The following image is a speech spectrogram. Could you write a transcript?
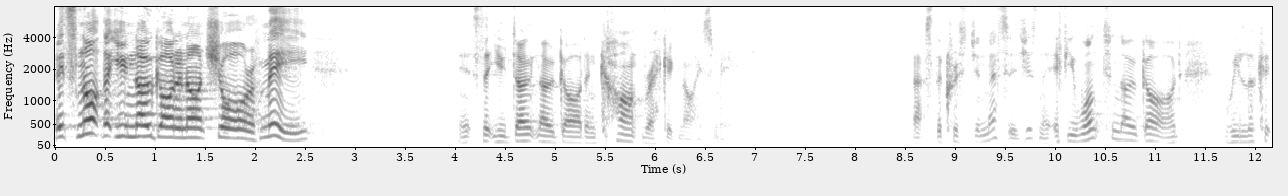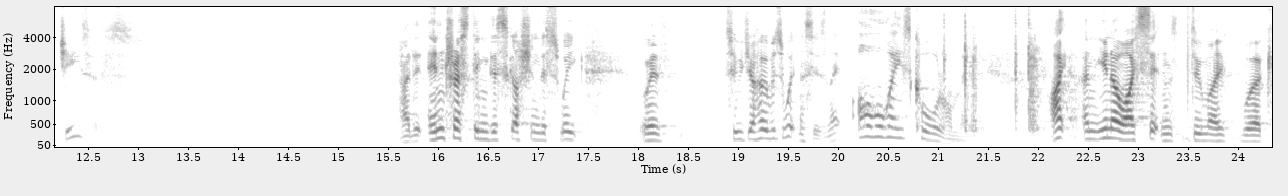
It's not that you know God and aren't sure of me, it's that you don't know God and can't recognize me. That's the Christian message, isn't it? If you want to know God, we look at Jesus. I had an interesting discussion this week with two Jehovah's Witnesses, and they always call on me. I, and you know, I sit and do my work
